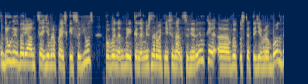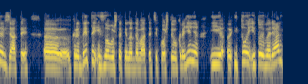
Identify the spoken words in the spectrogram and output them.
Другий варіант це Європейський Союз повинен вийти на міжнародні фінансові ринки, е, випустити євробонди, взяти е, кредити і знову ж таки надавати ці кошти Україні. І, е, і той, і той варіант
